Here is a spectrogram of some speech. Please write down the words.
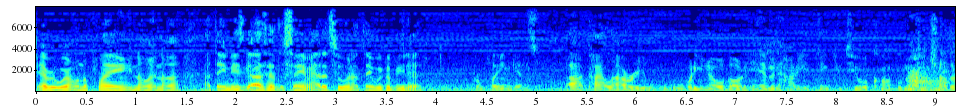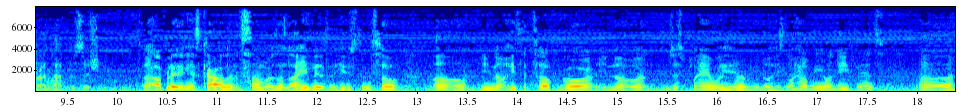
everywhere on the plane, you know. And uh, I think these guys have the same attitude, and I think we could be that. From playing against uh, Kyle Lowry, what do you know about him, and how do you think you two will complement each other at that position? Uh, I played against Kyle in the summers a lot. He lives in Houston, so um, you know he's a tough guard. You know, just playing with him, you know, he's gonna help me on defense. Uh,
